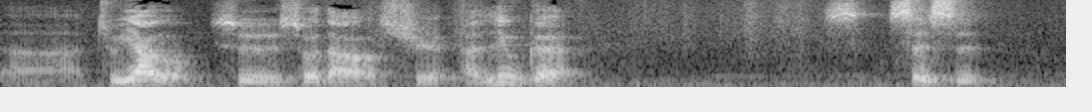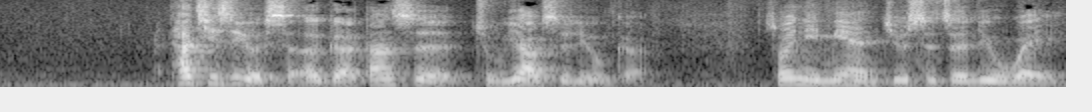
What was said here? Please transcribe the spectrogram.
呃，主要是说到十呃六个事事实，它其实有十二个，但是主要是六个，所以里面就是这六位。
